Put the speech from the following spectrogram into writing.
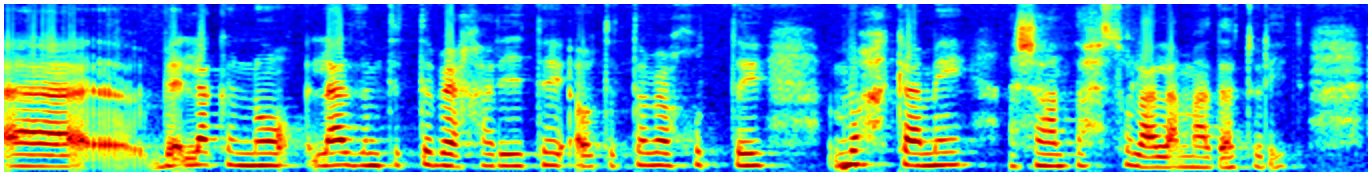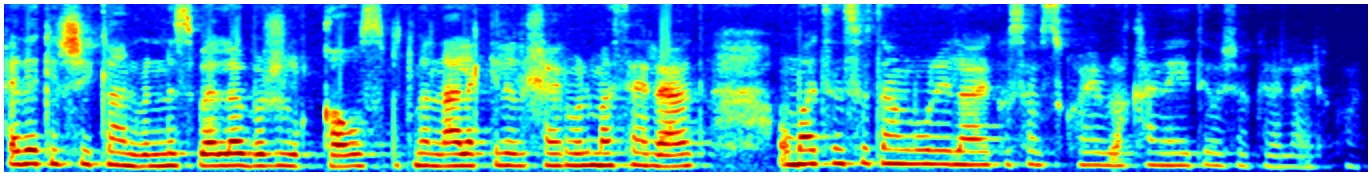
بقول لك إنه لازم تتبع خريطة أو تتبع خطة محكمة عشان تحصل على ماذا تريد. هذا كل شيء كان بالنسبة لبرج القوس. بتمنى لك كل الخير والمسرات. وما تنسوا تعملوا لي like و subscribe لقناتي. وشكرا لكم.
